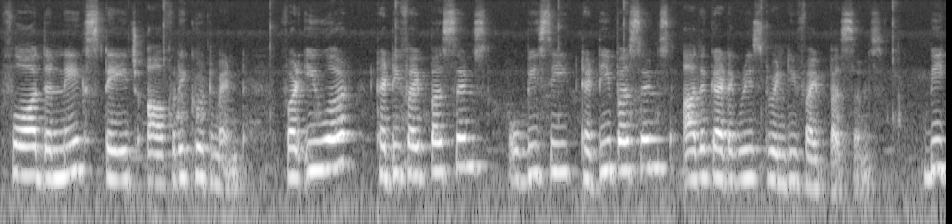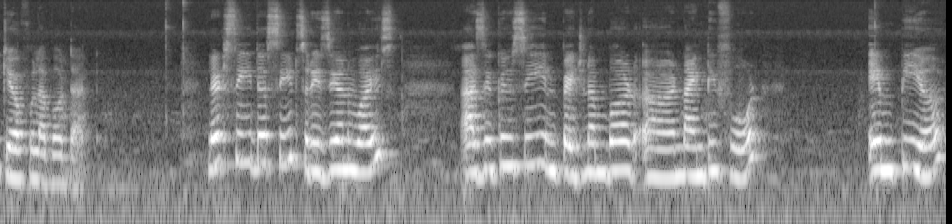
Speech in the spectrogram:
for the next stage of recruitment. For your 35%, OBC 30%, other categories 25%. Be careful about that. Let's see the seats region wise. As you can see in page number uh, 94, MPR,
